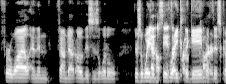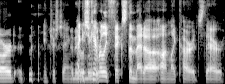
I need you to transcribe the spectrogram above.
for a while, and then found out, oh, this is a little. There's a way Yeah, they'll see to break the broken game with this card. Interesting. I guess you can't it. really fix the meta on like cards. Their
